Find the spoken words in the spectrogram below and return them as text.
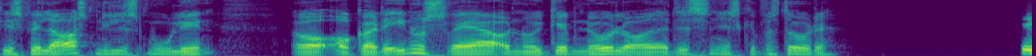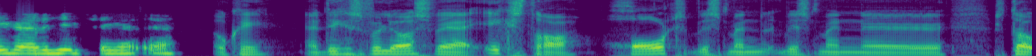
Det spiller også en lille smule ind og, og gør det endnu sværere at nå igennem nåløjet. Er det sådan, jeg skal forstå det? Det gør det helt sikkert, ja. Okay. Ja, det kan selvfølgelig også være ekstra hårdt, hvis man, hvis man øh, står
